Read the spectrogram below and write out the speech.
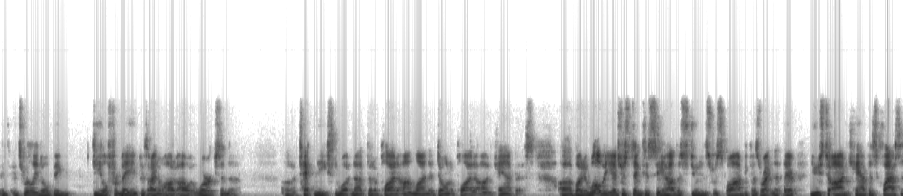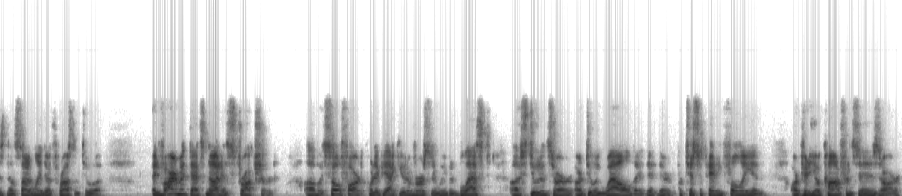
it, it's really no big deal for me because I know how, how it works and the uh, techniques and whatnot that apply to online that don't apply to on campus. Uh, but it will be interesting to see how the students respond because right now they're used to on campus classes. and Then suddenly they're thrust into a environment that's not as structured. Uh, but so far at Quinnipiac University, we've been blessed. Uh, students are, are doing well. They, they, are participating fully in our video conferences, our,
